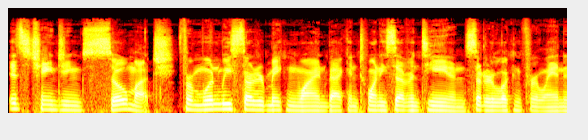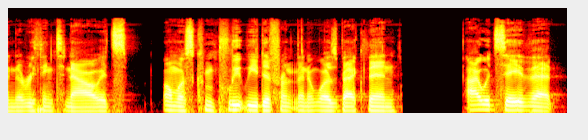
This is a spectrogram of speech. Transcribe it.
It's changing so much from when we started making wine back in 2017 and started looking for land and everything to now. It's almost completely different than it was back then. I would say that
